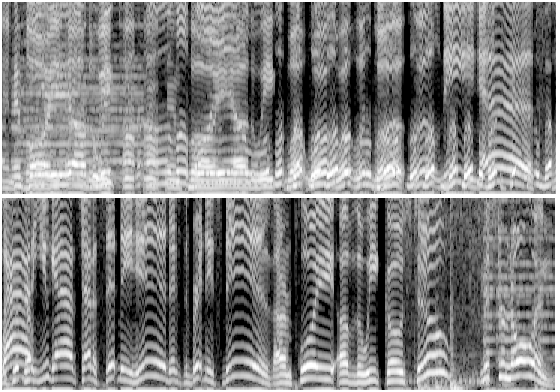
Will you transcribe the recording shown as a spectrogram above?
Employee of the week. Uh-uh. Employee of the week. What, what, what, what, what, what, Gee, yeah. Why do you guys try to sit me here next to Britney Spears? Our employee of the week goes to Mr. Nolan.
